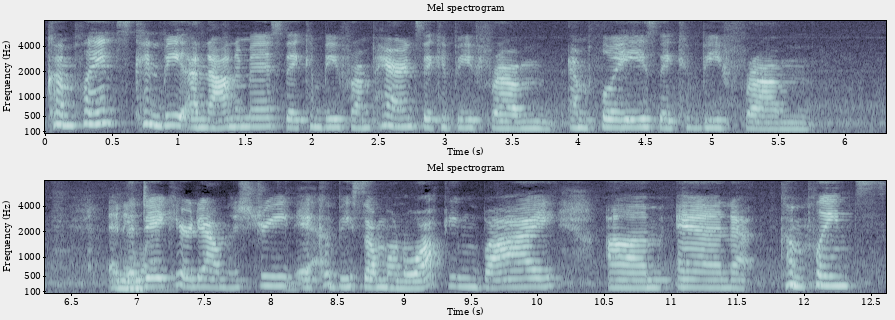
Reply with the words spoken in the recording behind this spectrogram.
Complaints can be anonymous, they can be from parents, they could be from employees, they could be from Anyone. the daycare down the street. It could be someone walking by. Um, and complaints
